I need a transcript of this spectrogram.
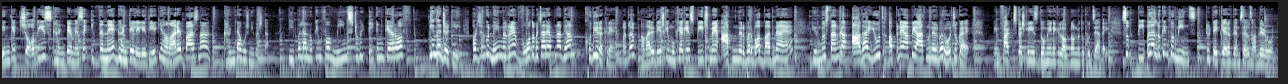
दिन के 24 घंटे में से इतने घंटे ले लेती है कि हमारे पास ना घंटा कुछ नहीं बचता people are looking for means to be taken care of immediately और जिनको नहीं मिल रहे हैं वो तो बेचारे अपना ध्यान खुद ही रख रहे हैं। मतलब हमारे देश के मुखिया के स्पीच में आत्मनिर्भर बहुत बाद में आया है। हिंदुस्तान का आधा यूथ अपने आप ही आत्मनिर्भर हो चुका है। इनफैक्ट स्पेशली इस दो महीने के लॉकडाउन में तो कुछ ज़्यादा ही। So people are looking for means to take care of themselves on their own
